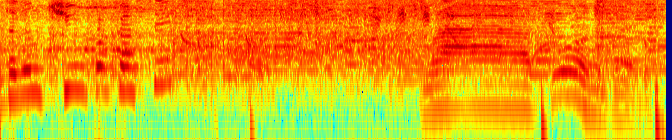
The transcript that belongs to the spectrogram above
Caraca, tá dando tiro pra cacete. Ah, porra, velho.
